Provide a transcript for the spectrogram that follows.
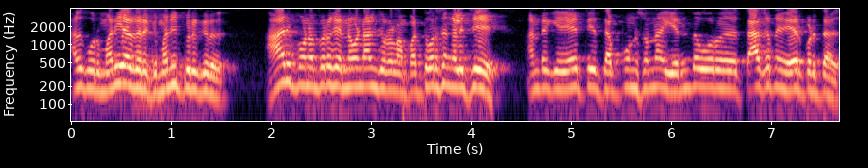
அதுக்கு ஒரு மரியாதை இருக்கு மதிப்பு இருக்குது. ஆறி போன பிறகு என்ன வேணாலும் சொல்லலாம். பத்து வருஷம் கழிச்சு அன்றைக்கு ஏத்தி தப்புன்னு சொன்னா எந்த ஒரு தாக்கத்தையும் ஏற்படுத்தாது?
